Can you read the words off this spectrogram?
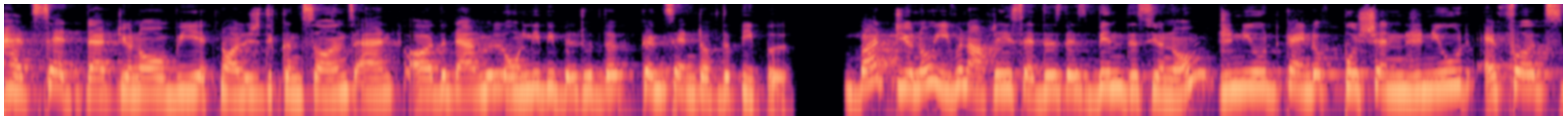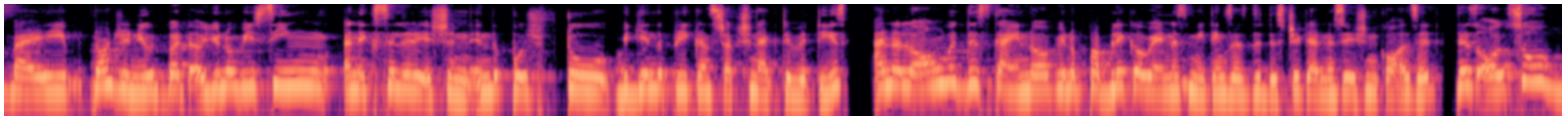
had said that you know we acknowledge the concerns and uh, the dam will only be built with the consent of the people but, you know, even after he said this, there's been this, you know, renewed kind of push and renewed efforts by, not renewed, but, uh, you know, we're seeing an acceleration in the push to begin the pre construction activities. And along with this kind of, you know, public awareness meetings, as the district administration calls it, there's also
